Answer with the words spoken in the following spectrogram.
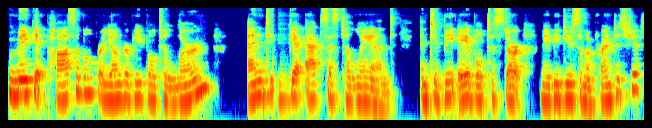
make it possible for younger people to learn and to get access to land and to be able to start maybe do some apprenticeships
